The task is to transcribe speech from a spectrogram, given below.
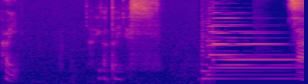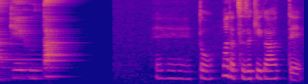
はい。ありがたいです。酒ふたえーと、まだ続きがあって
